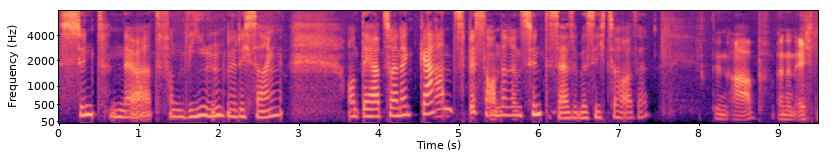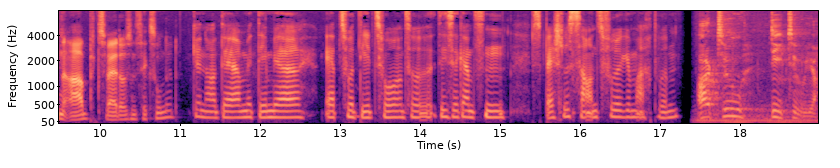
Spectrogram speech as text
Synth-Nerd von Wien, würde ich sagen. Und der hat so einen ganz besonderen Synthesizer bei sich zu Hause. Den ARP, einen echten ARP 2600? Genau, der, mit dem ja R2D2 und so diese ganzen Special Sounds früher gemacht wurden. R2D2, Your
